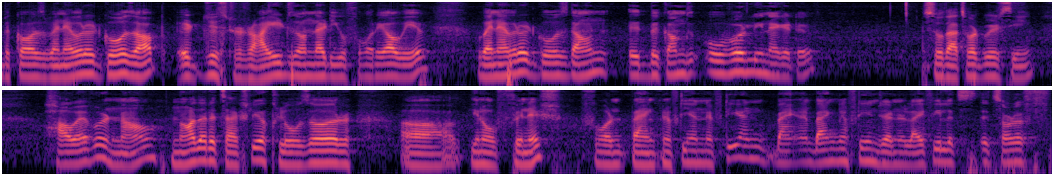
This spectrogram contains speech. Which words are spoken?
because whenever it goes up, it just rides on that euphoria wave. Whenever it goes down, it becomes overly negative. So that's what we're seeing. However, now now that it's actually a closer, uh, you know, finish for Bank Nifty and Nifty and Bank, and Bank Nifty in general, I feel it's it's sort of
